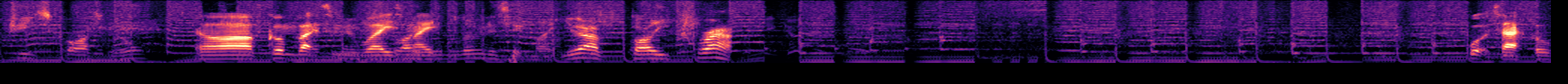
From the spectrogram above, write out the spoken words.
Oh, Jesus Christ, Will. Oh, I've gone back to my ways, mate. Lunatic, mate. You have bloody crap. What tackle?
